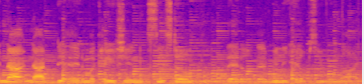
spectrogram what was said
and not not the education system that uh, that really helps you in life.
